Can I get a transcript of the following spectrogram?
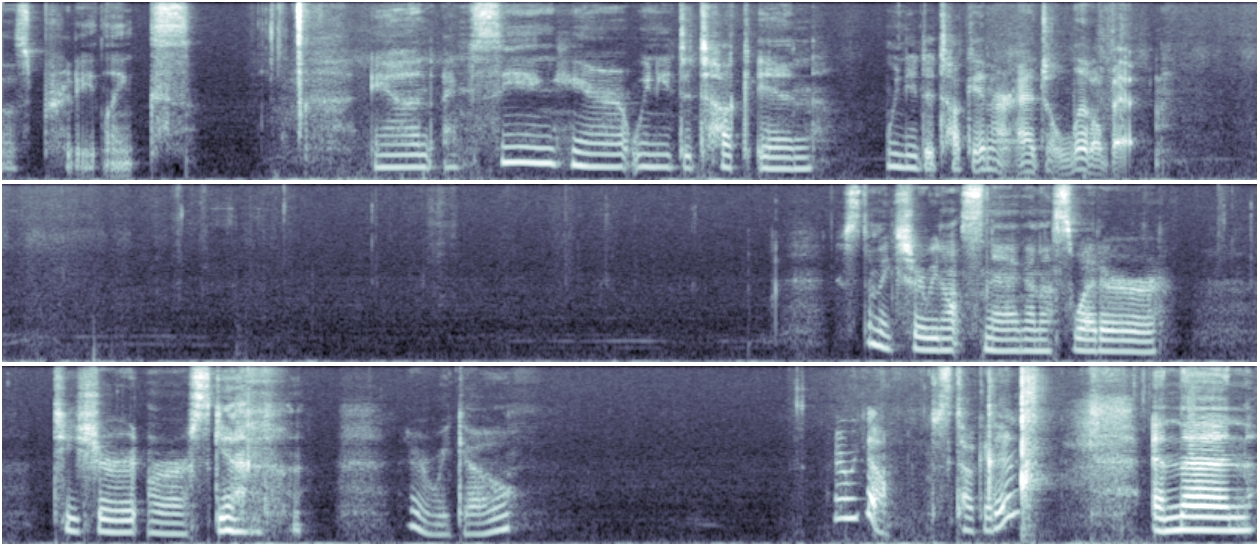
those pretty links. And I'm seeing here we need to tuck in, we need to tuck in our edge a little bit. Just to make sure we don't snag on a sweater t-shirt or our skin. there we go. There we go. Just tuck it in. And then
